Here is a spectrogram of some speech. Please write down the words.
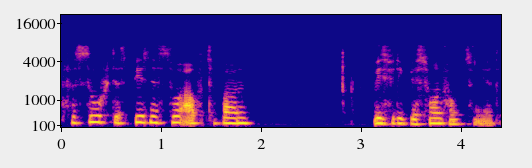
versucht, das Business so aufzubauen, wie es für die Person funktioniert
